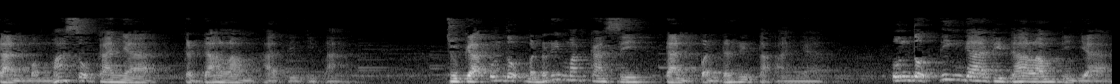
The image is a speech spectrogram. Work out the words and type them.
dan memasukkannya ke dalam hati kita. Juga untuk menerima kasih dan penderitaannya. Untuk tinggal di dalam dia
